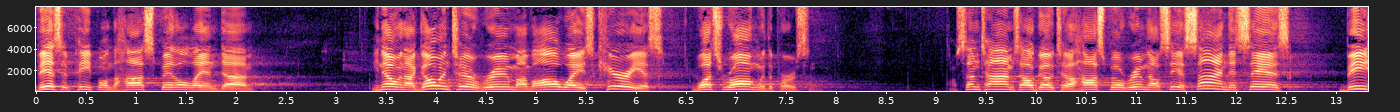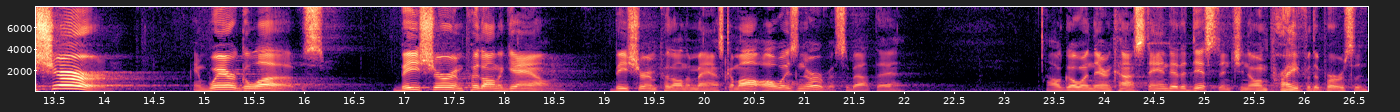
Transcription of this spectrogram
visit people in the hospital, and um, you know, when I go into a room, I'm always curious what's wrong with the person. Sometimes I'll go to a hospital room and I'll see a sign that says, Be sure and wear gloves. Be sure and put on a gown. Be sure and put on a mask. I'm always nervous about that. I'll go in there and kind of stand at a distance, you know, and pray for the person.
